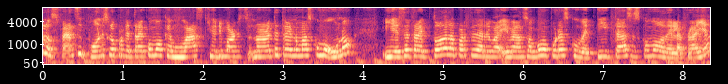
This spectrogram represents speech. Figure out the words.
de los fancy ponies, creo, porque trae como que más cutie marks, normalmente trae nomás como uno. Y este trae toda la parte de arriba. Y vean, son como puras cubetitas. Es como de la playa.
